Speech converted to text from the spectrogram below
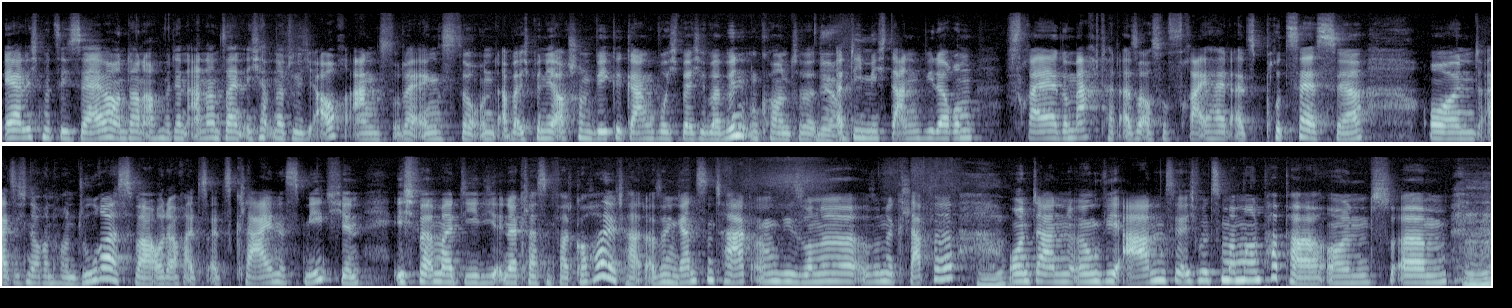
ehrlich mit sich selber und dann auch mit den anderen sein. Ich habe natürlich auch Angst oder Ängste, und, aber ich bin ja auch schon einen Weg gegangen, wo ich welche überwinden konnte, ja. die mich dann wiederum freier gemacht hat. Also auch so Freiheit als Prozess, ja. Und als ich noch in Honduras war oder auch als, als kleines Mädchen, ich war immer die, die in der Klassenfahrt geheult hat. Also den ganzen Tag irgendwie so eine, so eine Klappe mhm. und dann irgendwie abends, ja, ich will zu Mama und Papa. Und, ähm, mhm.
